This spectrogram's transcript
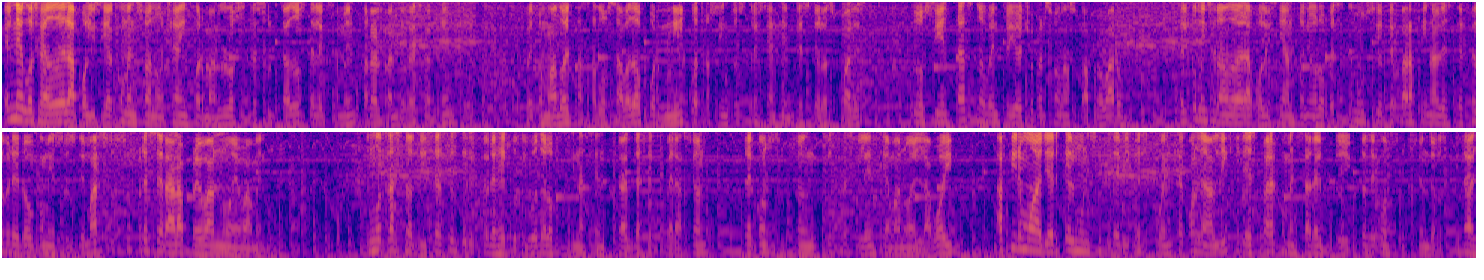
El negociado de la policía comenzó anoche a informar los resultados del examen para el rango de sargento, fue tomado el pasado sábado por 1.413 agentes, de los cuales 298 personas lo aprobaron. El comisionado de la policía, Antonio López, anunció que para finales de febrero o comienzos de marzo se ofrecerá la prueba nuevamente. En otras noticias, el director ejecutivo de la Oficina Central de Recuperación, Reconstrucción y Resiliencia, Manuel Lavoy, afirmó ayer que el municipio de Vieques cuenta con la liquidez para comenzar el proyecto de construcción del hospital.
